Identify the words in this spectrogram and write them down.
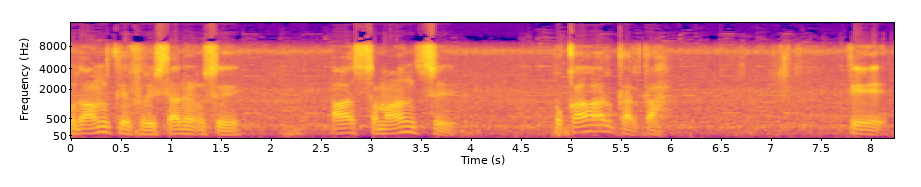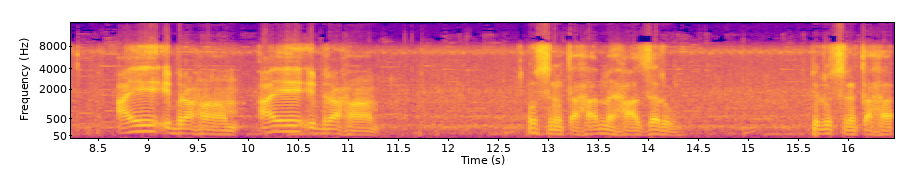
खुदाम के फरिश्ता ने उसे आसमान से पुकार कर कहा कि आए इब्राहिम आए इब्राहिम। उसने कहा, मैं हाज़िर हूँ। फिर उसने कहा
